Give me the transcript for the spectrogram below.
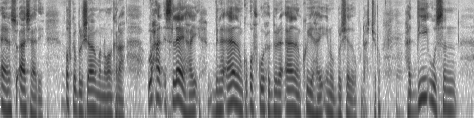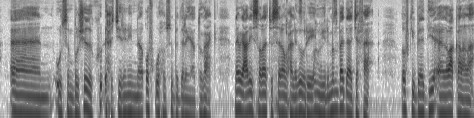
eh, su'aashaadii qofka bulshada ma noqon karaa. Waxaan is leeyahay bini aadamku qofku wuxuu bini aadam ku yahay inuu bulshada ku dhex jiro. Haddii uusan uusan bulshada ku dhex jirinina qofku wuxuu isu bedelayaa dugaag. Nabiga caleyhi salaatu wasalaam waxaa laga wariyay inuu yihi man badaa jafaa. Qofkii baadiye aada waa qalalaa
